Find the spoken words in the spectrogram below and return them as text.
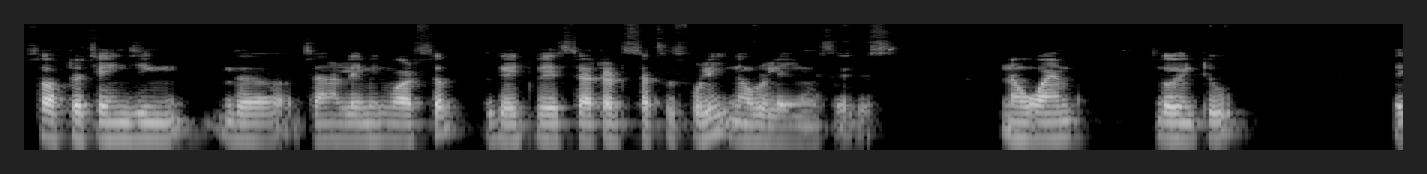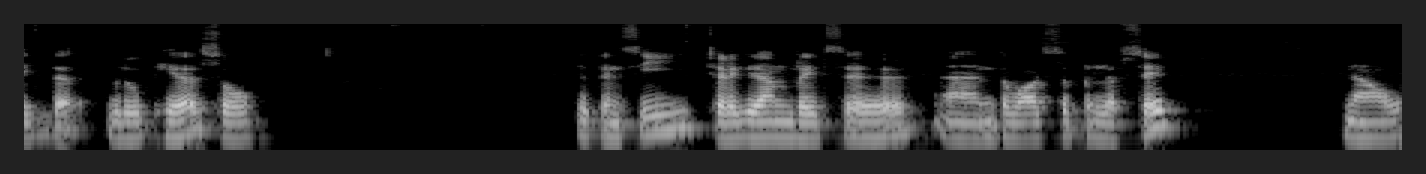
So after changing the channel name in WhatsApp, the gateway started successfully now relaying messages. Now I am going to take the group here. So you can see Telegram right side and the WhatsApp left side. Now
